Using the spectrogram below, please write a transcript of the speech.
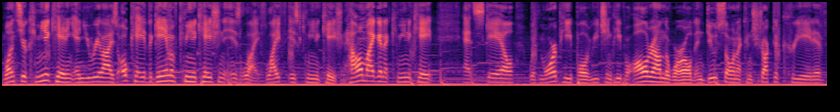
once you're communicating and you realize, okay, the game of communication is life. Life is communication. How am I going to communicate at scale with more people, reaching people all around the world, and do so in a constructive, creative,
